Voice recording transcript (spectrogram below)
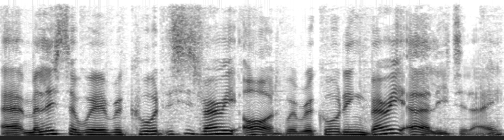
Uh, Melissa, we're record. This is very odd. We're recording very early today,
